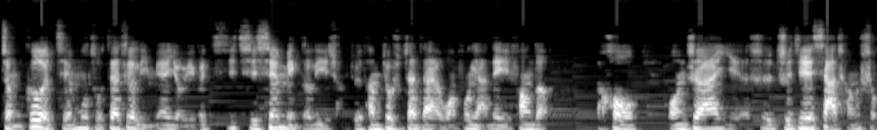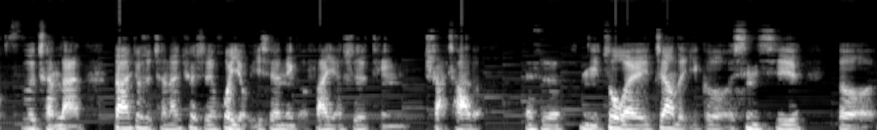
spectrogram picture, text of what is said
整个节目组在这里面有一个极其鲜明的立场，就是他们就是站在王凤雅那一方的。然后王志安也是直接下场手撕陈岚，当然就是陈岚确实会有一些那个发言是挺傻叉的，但是你作为这样的一个信息。的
